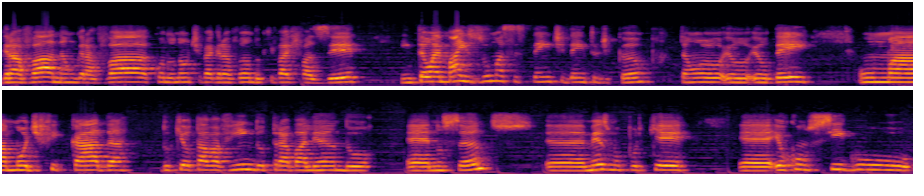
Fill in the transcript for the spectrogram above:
gravar, não gravar, quando não estiver gravando, o que vai fazer. Então é mais uma assistente dentro de campo. Então eu, eu, eu dei uma modificada do que eu estava vindo trabalhando é, no Santos, é, mesmo porque é, eu consigo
